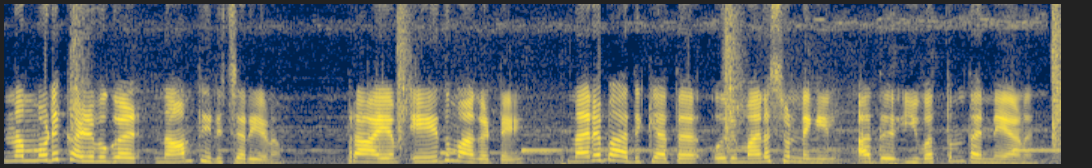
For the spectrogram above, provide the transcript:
നമ്മുടെ കഴിവുകൾ നാം തിരിച്ചറിയണം. പ്രായം ഏതുമാകട്ടെ നരബാധിക്കാത്ത ഒരു മനസ്സുണ്ടെങ്കിൽ അത് യുവത്വം തന്നെയാണ്.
